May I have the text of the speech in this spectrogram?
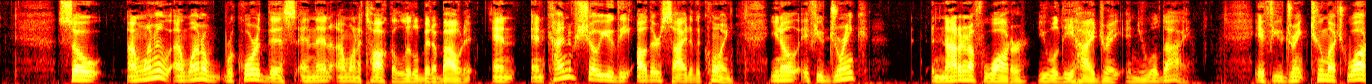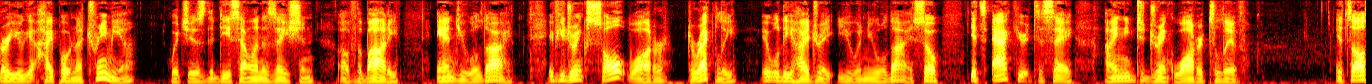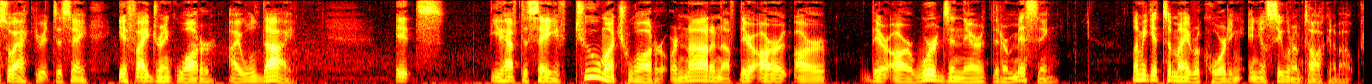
So I want to I want to record this and then I want to talk a little bit about it and and kind of show you the other side of the coin. You know, if you drink not enough water, you will dehydrate and you will die. If you drink too much water, you get hyponatremia, which is the desalinization of the body, and you will die. If you drink salt water directly, it will dehydrate you and you will die. So it's accurate to say, I need to drink water to live. It's also accurate to say, if I drink water, I will die. It's you have to say if too much water or not enough. There are, are there are words in there that are missing. Let me get to my recording and you'll see what I'm talking about.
